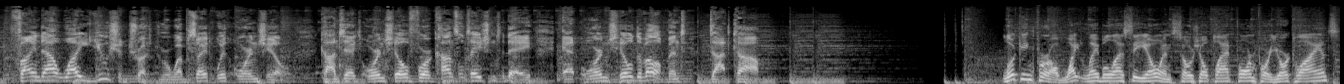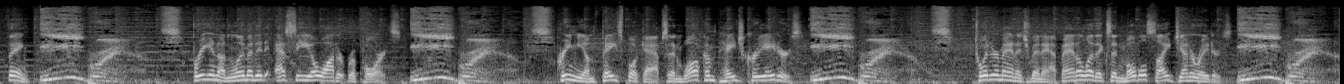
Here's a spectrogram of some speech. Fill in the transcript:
Find out why you should trust your website with Orange Hill. Contact Orange Hill for a consultation today at orangehilldevelopment.com. Looking for a white label SEO and social platform for your clients? Think eBrands. Free and unlimited SEO audit reports. eBrands. Premium Facebook apps and welcome page creators. eBrands. Twitter management app, analytics, and mobile site generators. eBrands.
